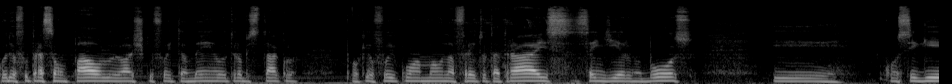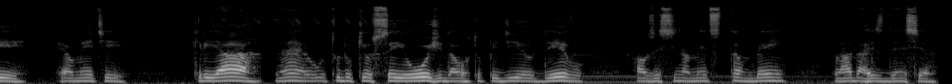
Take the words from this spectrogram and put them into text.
Quando eu fui para São Paulo, eu acho que foi também outro obstáculo, porque eu fui com a mão na frente e outra atrás, sem dinheiro no bolso e consegui realmente criar, né, tudo que eu sei hoje da ortopedia eu devo aos ensinamentos também lá da residência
